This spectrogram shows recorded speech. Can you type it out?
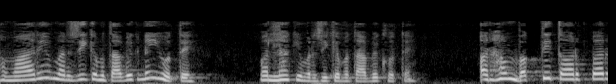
ہماری مرضی کے مطابق نہیں ہوتے، وہ اللہ کی مرضی کے مطابق ہوتے ہیں۔ اور ہم وقتی طور پر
